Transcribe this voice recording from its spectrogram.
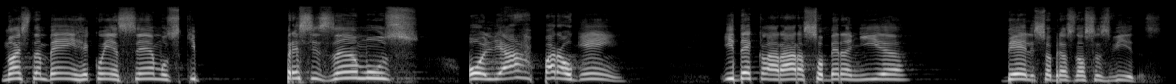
nós também reconhecemos que precisamos olhar para alguém e declarar a soberania dele sobre as nossas vidas.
